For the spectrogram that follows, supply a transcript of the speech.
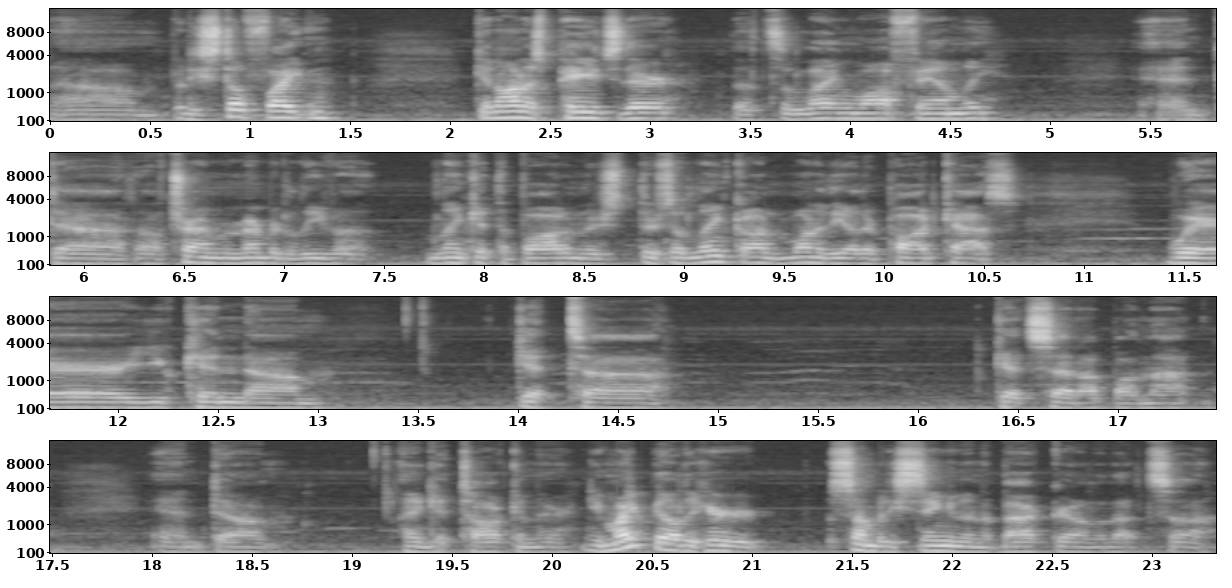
Um, but he's still fighting. Get on his page there. That's the Langlois family. And uh, I'll try and remember to leave a link at the bottom. There's there's a link on one of the other podcasts where you can um, get uh, get set up on that, and um, I get talking there. You might be able to hear somebody singing in the background. That's uh,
